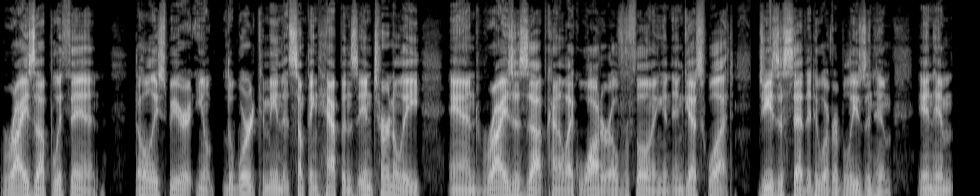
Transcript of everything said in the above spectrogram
rise up within. The Holy Spirit, you know, the word can mean that something happens internally and rises up, kind of like water overflowing. And, and guess what? Jesus said that whoever believes in him, in him,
